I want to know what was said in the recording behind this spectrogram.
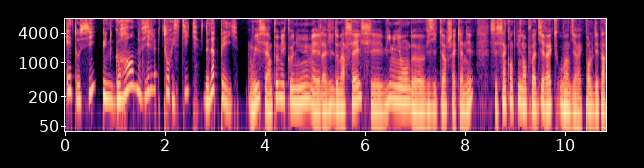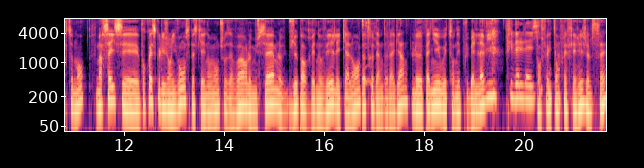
est aussi une grande ville touristique de notre pays. Oui, c'est un peu méconnu, mais la ville de Marseille, c'est 8 millions de visiteurs chaque année. C'est 50 000 emplois directs ou indirects pour le département. Marseille, c'est pourquoi est-ce que les gens y vont? C'est parce qu'il y a énormément de choses à voir. Le Mucem, le vieux port rénové, les Calanques, Notre-Dame de la Garde, le panier où est tournée Plus belle la vie. Plus belle la vie. Ton feuilleton préféré, je le sais.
